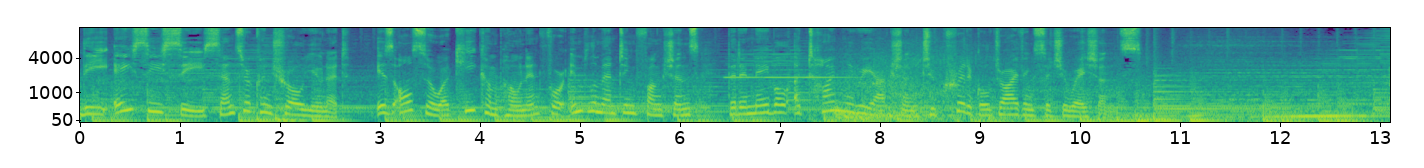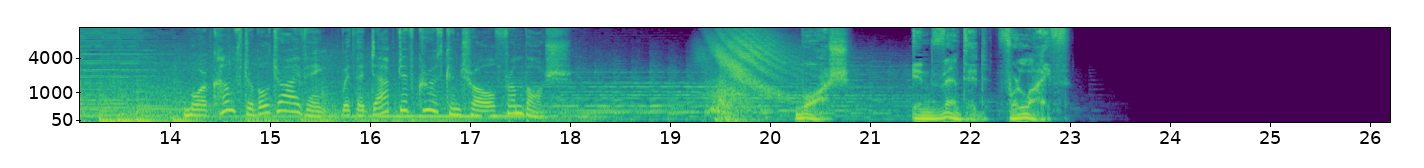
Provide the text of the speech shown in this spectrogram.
The ACC Sensor Control Unit is also a key component for implementing functions that enable a timely reaction to critical driving situations. More comfortable driving with adaptive cruise control from Bosch. Bosch, invented for life.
